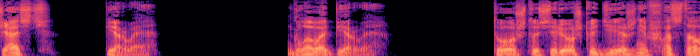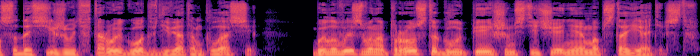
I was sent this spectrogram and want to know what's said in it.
Часть первая. Глава первая. То, что Сережка Дежнев остался досиживать второй год в девятом классе, было вызвано просто глупейшим стечением обстоятельств.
